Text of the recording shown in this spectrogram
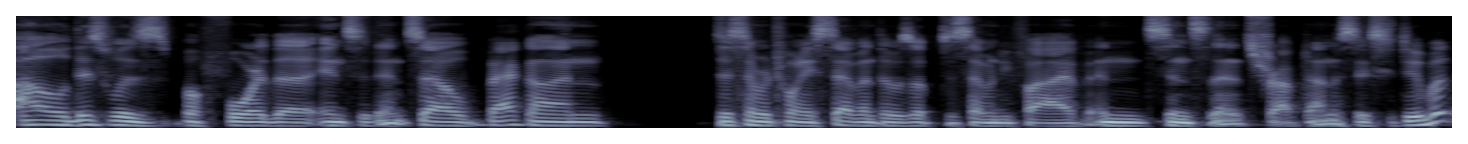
oh, this was before the incident. So back on December 27th, it was up to 75, and since then it's dropped down to 62. But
